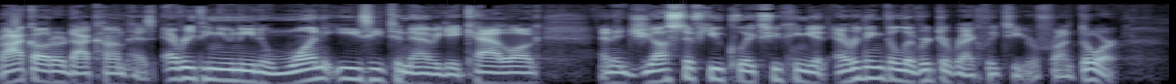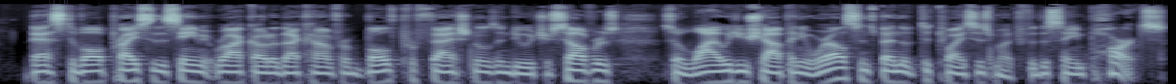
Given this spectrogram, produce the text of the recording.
RockAuto.com has everything you need in one easy to navigate catalog. And in just a few clicks, you can get everything delivered directly to your front door. Best of all, prices are the same at rockauto.com for both professionals and do it yourselfers. So, why would you shop anywhere else and spend up to twice as much for the same parts?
